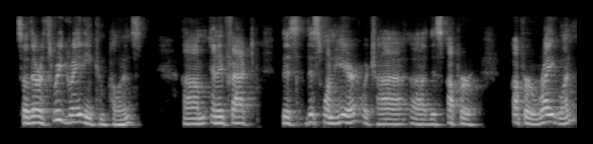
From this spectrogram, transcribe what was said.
So there are three gradient components. Um, and in fact, this, this one here, which uh, uh, this upper, upper right one,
